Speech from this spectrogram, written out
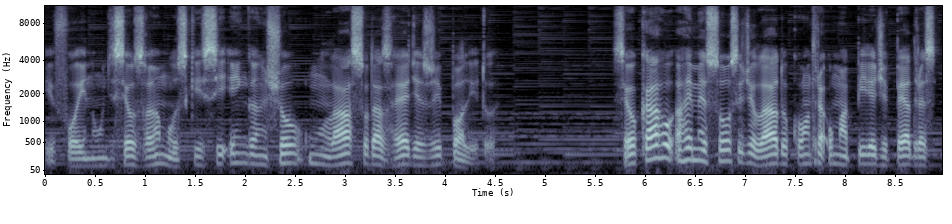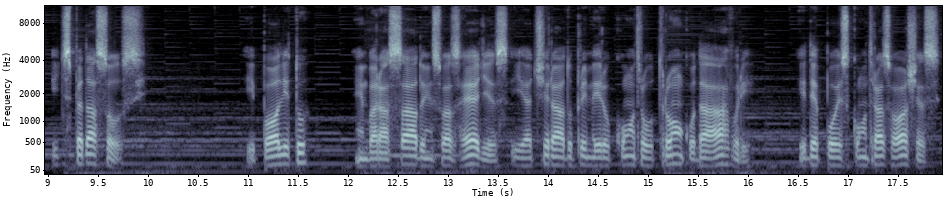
e foi num de seus ramos que se enganchou um laço das rédeas de Hipólito. Seu carro arremessou-se de lado contra uma pilha de pedras e despedaçou-se. Hipólito, embaraçado em suas rédeas e atirado primeiro contra o tronco da árvore e depois contra as rochas,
